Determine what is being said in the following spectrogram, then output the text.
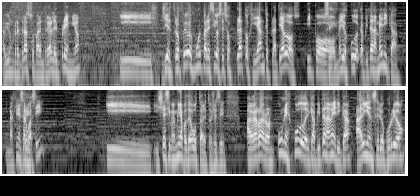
había un retraso para entregarle el premio. Y, y el trofeo es muy parecido a esos platos gigantes plateados, tipo Sí. medio escudo de Capitán América. Imagínense Sí. algo así. Y, y Jesse me mira, porque te va a gustar esto, Jesse. Agarraron un escudo del Capitán América, a alguien se le ocurrió,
